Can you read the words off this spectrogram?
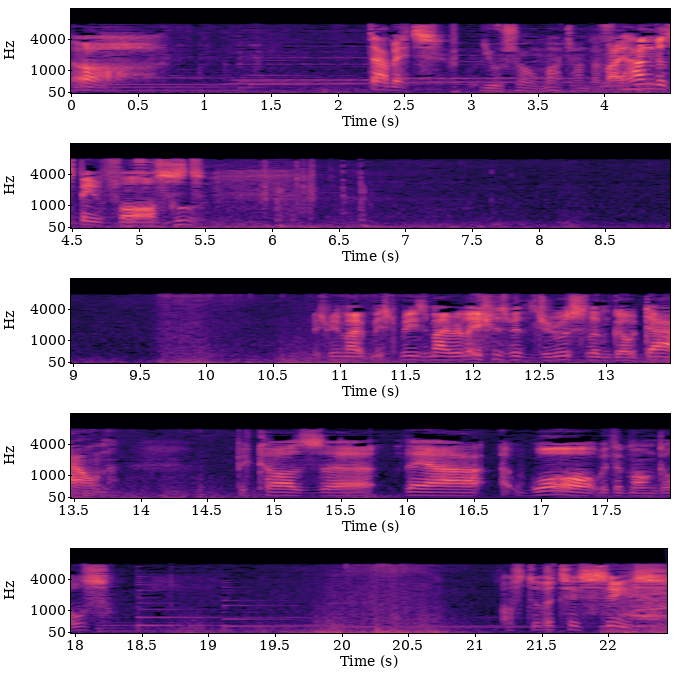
Oh. Damn it. You so much understand. My hand has been forced. Which, my, which means my relations with Jerusalem go down because uh, they are at war with the Mongols. Hostilities cease.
